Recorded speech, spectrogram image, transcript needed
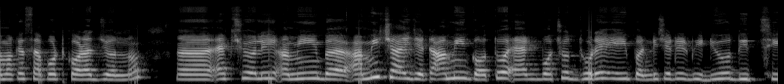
আমাকে সাপোর্ট করার জন্য। অ্যাকচুয়ালি আমি আমি চাই যেটা আমি গত এক বছর ধরে এই পন্ডিচেরির ভিডিও দিচ্ছি।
